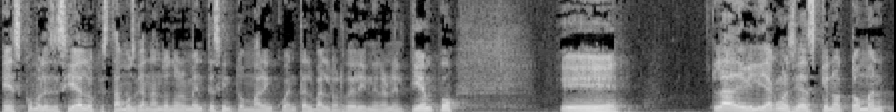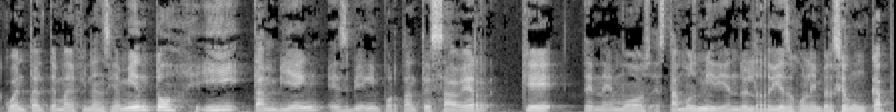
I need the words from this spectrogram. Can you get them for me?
es como les decía, lo que estamos ganando anualmente sin tomar en cuenta el valor del dinero en el tiempo. Eh, la debilidad, como decía, es que no toman en cuenta el tema de financiamiento y también es bien importante saber que tenemos, estamos midiendo el riesgo con la inversión. Un cap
